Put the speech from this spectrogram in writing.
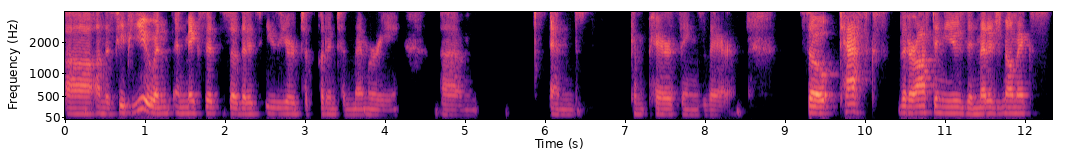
uh, on the CPU and, and makes it so that it's easier to put into memory um, and compare things there. So tasks that are often used in metagenomics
